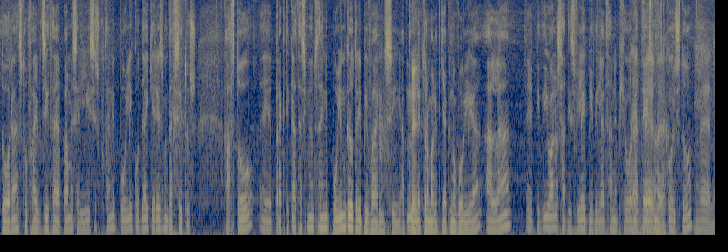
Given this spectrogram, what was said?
τώρα στο 5G θα πάμε σε λύσεις που θα είναι πολύ κοντά οι κεραίες μεταξύ τους. Αυτό ε, πρακτικά θα σημαίνει ότι θα είναι πολύ μικρότερη επιβάρυνση από την Ναι. ηλεκτρομαγνητική ακτινοβολία, αλλά ε, επειδή ο άλλος θα τις βλέπει, δηλαδή θα είναι πιο Ναι, ορατές στον βέβαια. αστικό ιστό, Ναι, ναι, ναι.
